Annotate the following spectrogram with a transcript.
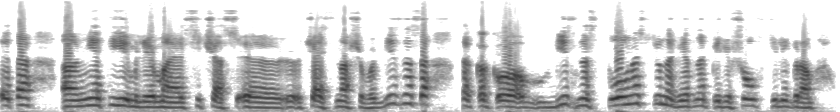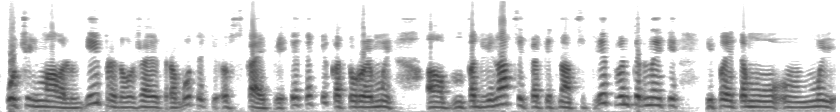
это а, неотъемлемая сейчас э, часть нашего бизнеса, так как э, бизнес полностью, наверное, перешел в Телеграм. Очень мало людей продолжают работать в скайпе. Это те, которые мы а, по 12, по 15 лет в интернете, и поэтому э, мы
